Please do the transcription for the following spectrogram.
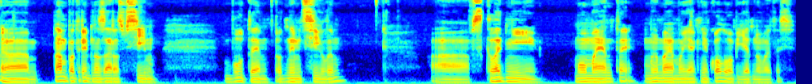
е, нам потрібно зараз всім бути одним цілим. В складні моменти ми маємо як ніколи об'єднуватись.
